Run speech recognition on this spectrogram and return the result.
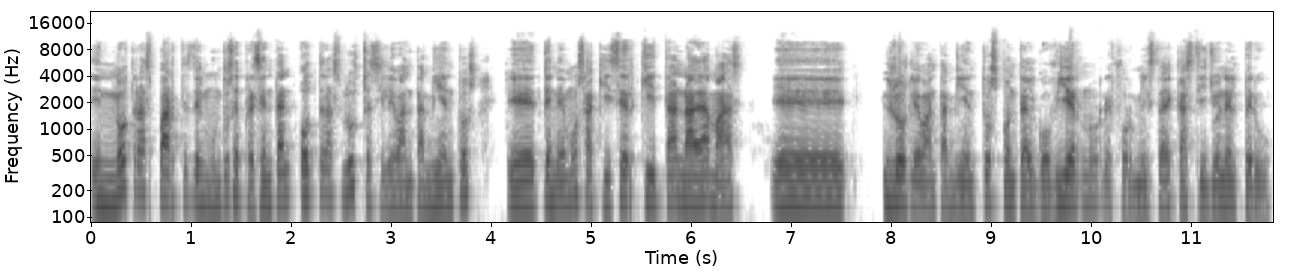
en otras partes del mundo se presentan otras luchas y levantamientos. Eh, tenemos aquí cerquita nada más eh, los levantamientos contra el gobierno reformista de Castillo en el Perú.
